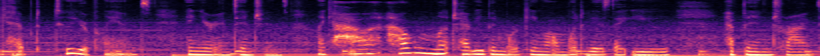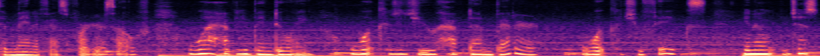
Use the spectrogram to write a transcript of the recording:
kept to your plans and your intentions. Like how how much have you been working on what it is that you have been trying to manifest for yourself? What have you been doing? What could you have done better? What could you fix? You know, just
